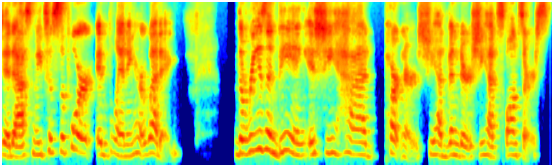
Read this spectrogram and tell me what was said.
did ask me to support in planning her wedding. The reason being is she had partners, she had vendors, she had sponsors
